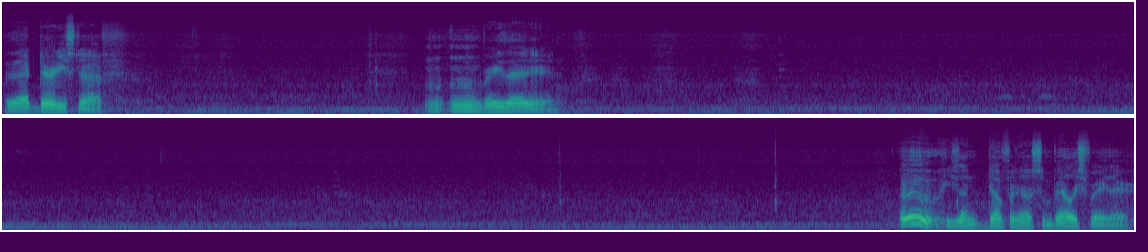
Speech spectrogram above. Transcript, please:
Look at that dirty stuff. Mm-mm, breathe that in. Ooh, he's done dumping us some belly spray there.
